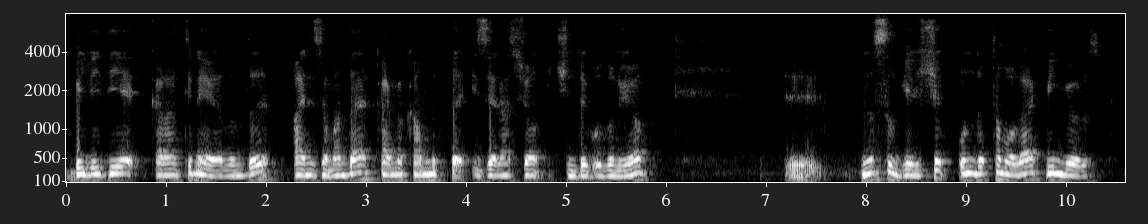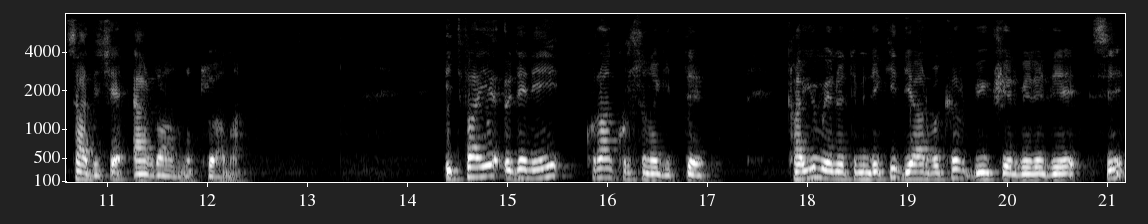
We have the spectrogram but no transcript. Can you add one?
Belediye karantinaya alındı. Aynı zamanda kaymakamlık da izolasyon içinde bulunuyor. Ee, nasıl gelişecek onu da tam olarak bilmiyoruz. Sadece Erdoğan mutlu ama. İtfaiye ödeneği Kur'an kursuna gitti. Kayyum yönetimindeki Diyarbakır Büyükşehir Belediyesi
